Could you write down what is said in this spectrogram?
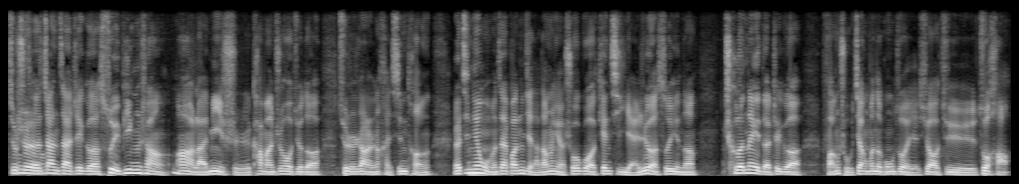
就是站在这个碎冰上啊来觅食，看完之后觉得确实让人很心疼。然后今天我们在帮您解答当中也说过，天气炎热，所以呢，车内的这个防暑降温的工作也需要去做好。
